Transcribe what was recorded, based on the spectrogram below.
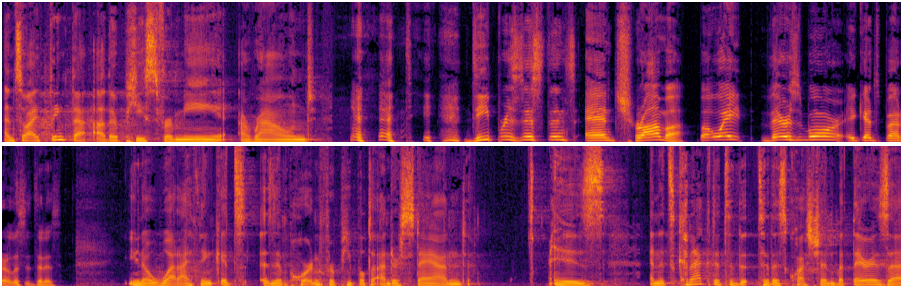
And so I think that other piece for me around Deep resistance and trauma. But wait, there's more. It gets better. Listen to this. you know what I think it's is important for people to understand is and it's connected to the, to this question. But there is a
